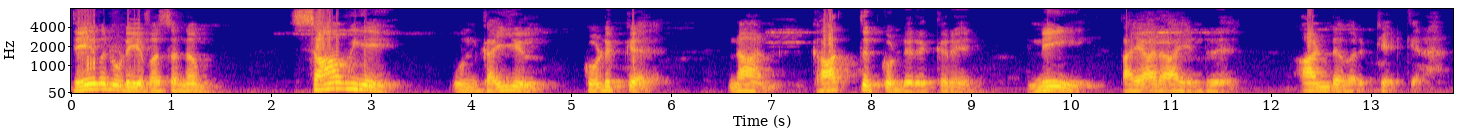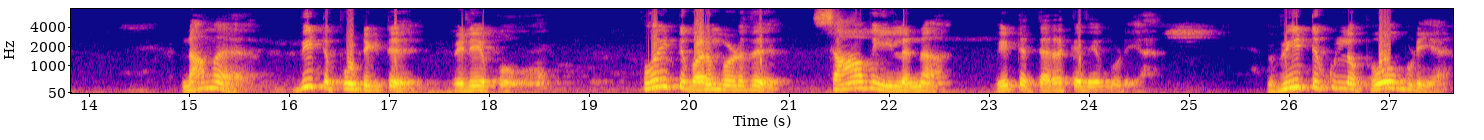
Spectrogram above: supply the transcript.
தேவனுடைய வசனம் சாவியை உன் கையில் கொடுக்க நான் காத்து கொண்டிருக்கிறேன். நீ தயாரா? என்று ஆண்டவர் கேட்கிறார். நாம வீட்டை பூட்டிக்கிட்டு வெளியே போவோம். போயிட்டு வரும்பொழுது சாவி இல்லைன்னா வீட்டை திறக்கவே முடியாது. வீட்டுக்குள்ள போக முடியாது.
